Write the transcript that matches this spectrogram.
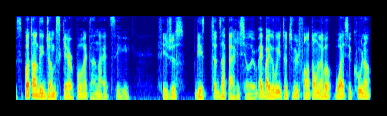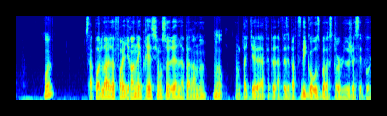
c'est pas tant des jump scares pour être honnête. C'est, c'est juste des petites apparitions. Comme, hey, by the way, t'as-tu vu le fantôme là-bas? Ouais, c'est cool, hein? Ça a pas l'air de faire grande impression sur elle, apparemment. Non. Peut-être qu'elle fait- elle faisait partie des Ghostbusters, je sais pas.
